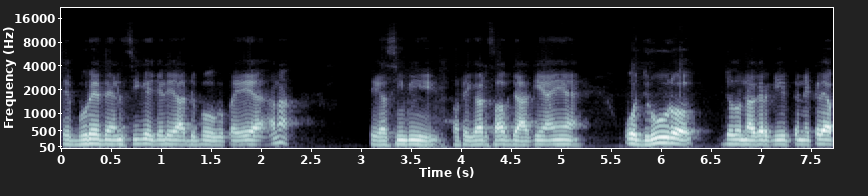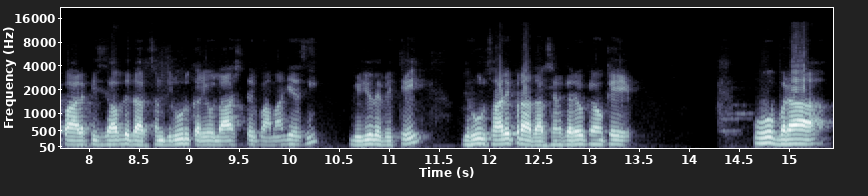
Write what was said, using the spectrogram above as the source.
ਤੇ ਬੁਰੇ ਦਿਨ ਸੀਗੇ, ਜਿਹੜੇ ਅੱਜ ਭੋਗ ਪਏ ਆ, ਹਨਾ? ਤੇ ਅਸੀਂ ਵੀ ਫਤਿਹਗੜ੍ਹ ਸਾਹਿਬ ਜਾ ਕੇ ਆਏ ਆ ਉਹ ਜ਼ਰੂਰ ਜਦੋਂ ਨਗਰ ਕੀਰਤਨ ਨਿਕਲਿਆ, ਪਾਲਕੀ ਸਾਹਿਬ ਦੇ ਦਰਸ਼ਨ ਜ਼ਰੂਰ ਕਰਿਓ ਲਾਸਟ ਤੇ ਪਾਵਾਂਗੇ ਅਸੀਂ, ਵੀਡੀਓ ਦੇ ਵਿੱਚ ਹੀ। ਜ਼ਰੂਰ ਸਾਰੇ ਭਰਾ ਦਰਸ਼ਨ ਕਰਿਓ, ਕਿਉਂਕਿ ਉਹ ਬੜਾ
